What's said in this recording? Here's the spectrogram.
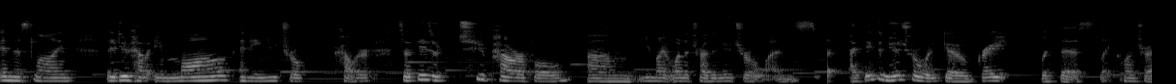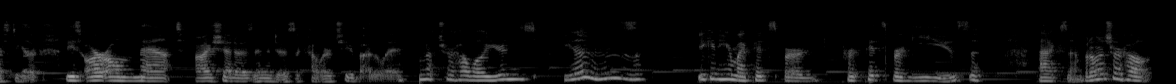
in this line, they do have a mauve and a neutral color. So if these are too powerful, um, you might want to try the neutral ones. I think the neutral would go great with this, like contrast together. These are all matte eyeshadows in the dose of color too, by the way. I'm not sure how well Yuns, Yuns, you can hear my Pittsburgh, Pittsburghese accent, but I'm not sure how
